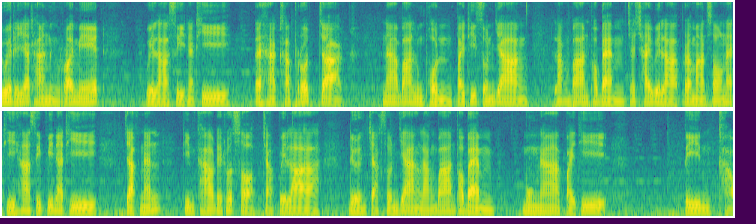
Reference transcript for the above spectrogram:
ด้วยระยะทาง 100 เมตร เวลา 4 นาที แต่หากขับรถจากหน้าบ้านลุงพลไปที่สวนยาง หลังบ้านพ่อแบมจะใช้เวลาประมาณ 2 นาที 50 วินาที จากนั้นทีมข่าวได้ทดสอบจับเวลา เดินจากสวนยางหลังบ้านพ่อแบมมุ่งหน้าไปที่ ตีนเขา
